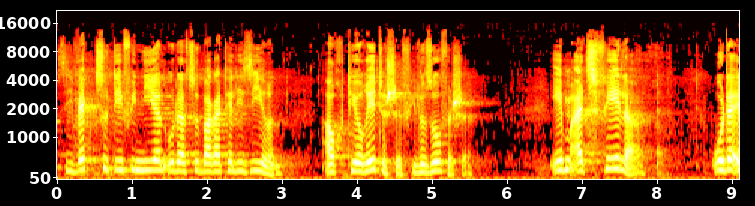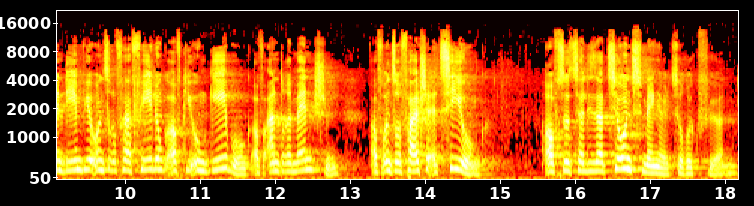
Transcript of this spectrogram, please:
sie wegzudefinieren oder zu bagatellisieren, auch theoretische, philosophische, eben als Fehler oder indem wir unsere Verfehlung auf die Umgebung, auf andere Menschen, auf unsere falsche Erziehung auf Sozialisationsmängel zurückführen.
